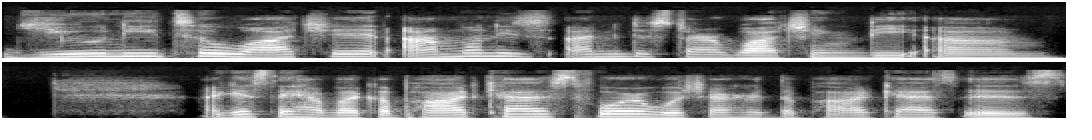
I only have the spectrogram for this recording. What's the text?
You need to watch it. I'm on these. I need to start watching the um. I guess they have like a podcast for it, which I heard the podcast is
